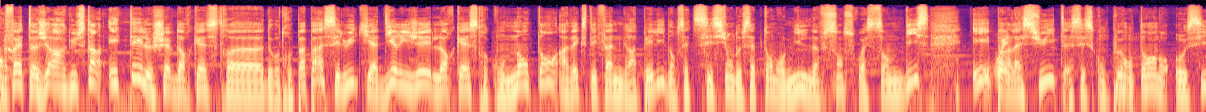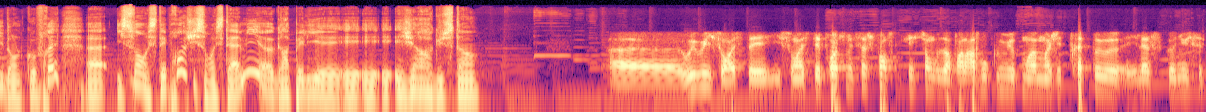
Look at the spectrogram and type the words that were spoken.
en fait, Gérard Gustin était le chef d'orchestre euh, de votre papa. C'est lui qui a dirigé l'orchestre qu'on entend avec Stéphane Grappelli dans cette session de septembre 1970. Et par Oui. la suite, c'est ce qu'on peut entendre aussi dans le coffret. euh, ils sont restés proches, ils sont restés amis, euh, Grappelli et, et- et- et Gérard Gustin. Euh, oui, oui, ils sont restés, ils sont restés proches. Mais ça, je pense que Christian vous en parlera beaucoup mieux que moi. Moi, j'ai très peu, hélas, connu cette,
